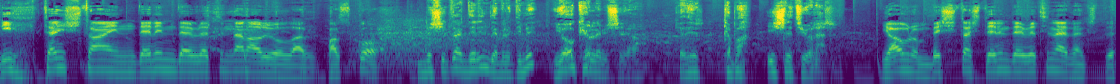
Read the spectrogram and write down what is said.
Liechtenstein derin devletinden arıyorlar Pasko. Beşiktaş derin devleti mi? Yok öyle bir şey ya. Kadir kapa işletiyorlar. Yavrum Beşiktaş derin devleti nereden çıktı?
